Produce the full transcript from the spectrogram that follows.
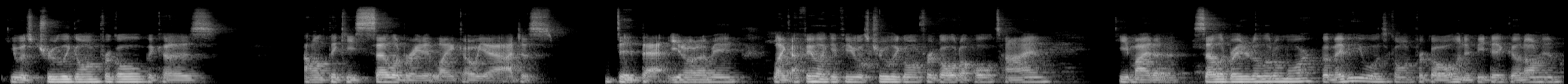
he was truly going for goal because I don't think he celebrated like, oh yeah, I just did that. You know what I mean? Like I feel like if he was truly going for goal the whole time, he might have celebrated a little more, but maybe he was going for goal, and if he did, good on him.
